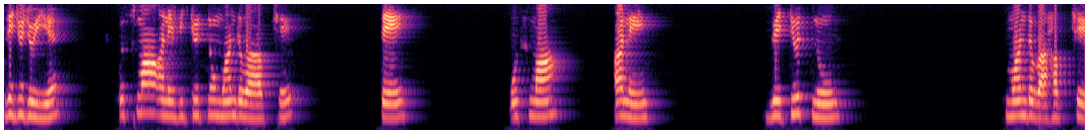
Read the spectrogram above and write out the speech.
ત્રીજું જોઈએ, ઉષ્મા અને વિદ્યુતનું મંદ વાહક છે. તે ઉષ્મા અને વિદ્યુતનું મંદવાહક છે.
